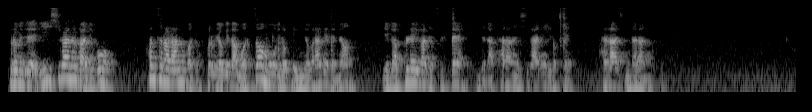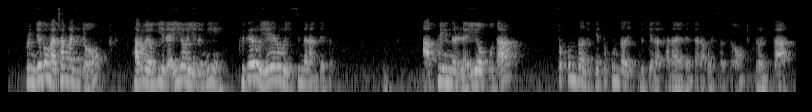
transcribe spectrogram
그럼 이제 이 시간을 가지고 컨트롤 하는 거죠. 그럼 여기다 뭐 .5 이렇게 입력을 하게 되면 얘가 플레이가 됐을 때 이제 나타나는 시간이 이렇게 달라진다라는 거예요. 그럼 얘도 마찬가지죠. 바로 여기 레이어 이름이 그대로 얘로 있으면 안 되죠. 앞에 있는 레이어보다 조금 더 늦게 조금 더 늦게 나타나야 된다라고 했었죠. 그러니까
